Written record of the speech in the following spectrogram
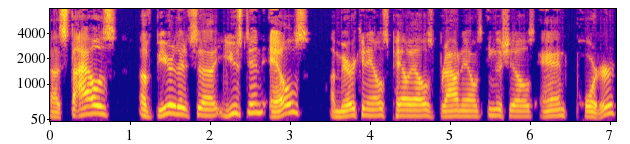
Uh, styles of beer that it's uh, used in ales, American ales, pale ales, brown ales, English ales, and porter.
